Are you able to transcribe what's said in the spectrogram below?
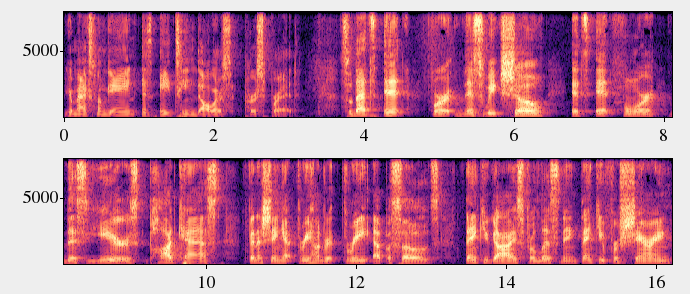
your maximum gain is $18 per spread. So that's it for this week's show. It's it for this year's podcast, finishing at 303 episodes. Thank you guys for listening. Thank you for sharing.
